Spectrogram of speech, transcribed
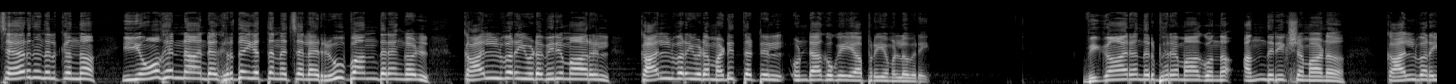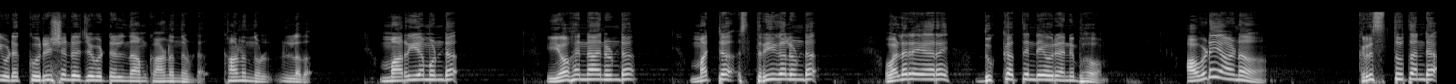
ചേർന്ന് നിൽക്കുന്ന യോഹന്നാന്റെ ഹൃദയത്തിന് ചില രൂപാന്തരങ്ങൾ കാൽവറിയുടെ വിരുമാറിൽ കാൽവറിയുടെ മടിത്തട്ടിൽ ഉണ്ടാകുകയാ പ്രിയമുള്ളവരെ. വികാരനിർഭരമാകുന്ന അന്തരീക്ഷമാണ് കാൽവറിയുടെ കുരിശിന്റെ ചുവട്ടിൽ നാം കാണുന്നുണ്ട് കാണുന്നുള്ളത്. മറിയമുണ്ട് യോഹന്നാനുണ്ട് മറ്റ് സ്ത്രീകളുണ്ട്. വളരെയേറെ ദുഃഖത്തിന്റെ ഒരു അനുഭവം. അവിടെയാണ് ക്രിസ്തു തന്റെ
